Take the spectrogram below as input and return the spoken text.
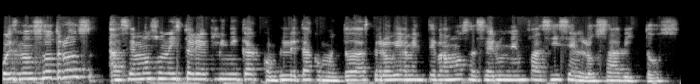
Pues nosotros hacemos una historia clínica completa como en todas, pero obviamente vamos a hacer un énfasis en los hábitos.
